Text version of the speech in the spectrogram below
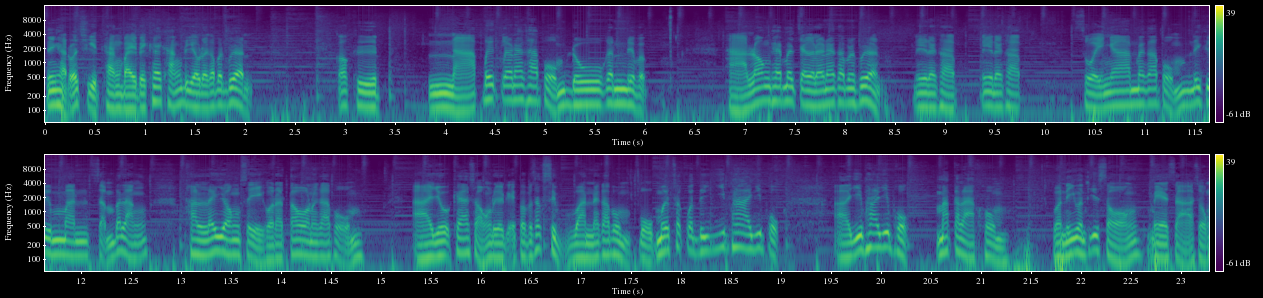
นี่หัดว่าฉีดทางใบไปแค่ครั้งเดียวเลยครับเพื่อนๆก็คือหนาปึ๊กแล้วนะครับผมดูกันเนี่ยแบบ หาร่องแทบไม่เจอแล้วนะครับเพื่อนๆนี่นะครับ นี่นะครับ สวยงามนะครับผมนี่คือมันสำปะหลังพันและยองสี่โคนาโต้นะครับผมอายุแค่ 2 เดือนประมาณสัก 10 วันนะครับผมปลูกเมื่อสักวันที่ 25 26อ่า25 26 มกราคม วันนี้วันที่ 2 เมษายน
